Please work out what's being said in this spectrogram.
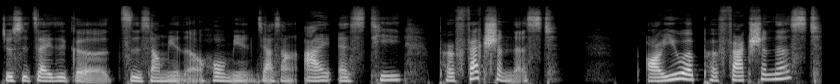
就是在这个字上面呢后面加上 i s t，perfectionist。Are you a perfectionist？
